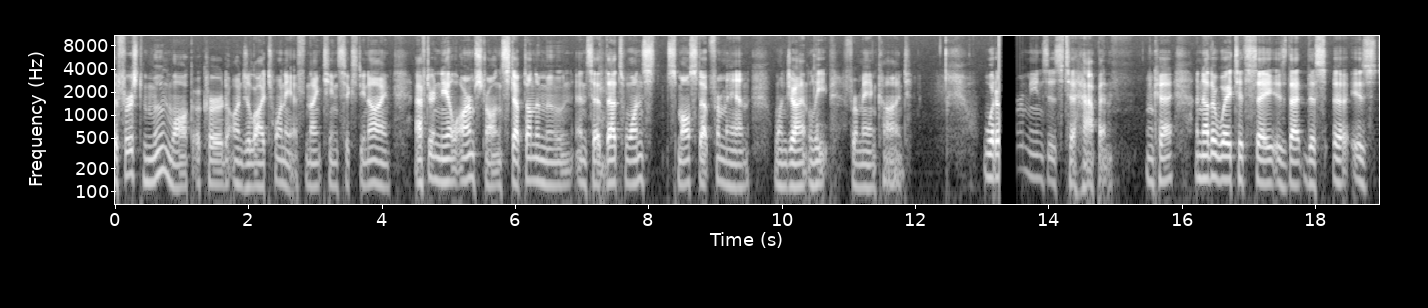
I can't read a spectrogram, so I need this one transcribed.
The first moonwalk occurred on July 20th, 1969, after Neil Armstrong stepped on the moon and said, That's one small step for man, one giant leap for mankind. What occur means is to happen. Okay. Another way to say is that this uh, is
